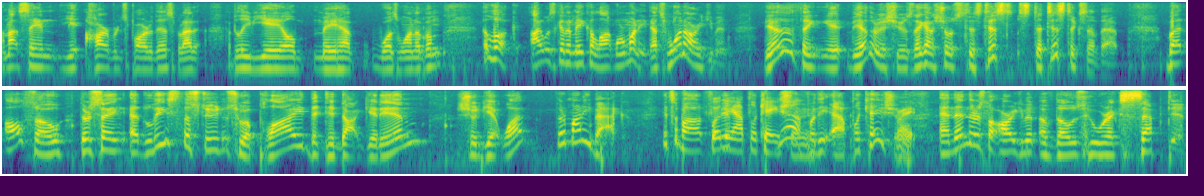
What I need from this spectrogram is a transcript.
I'm not saying Harvard's part of this, but I, I believe Yale may have was one of them. Look, I was going to make a lot more money. That's one argument. The other thing, the other issue is they got to show statis- statistics of that. But also, they're saying at least the students who applied that did not get in should get what? Their money back. It's about For the application. Yeah, for the application. Right. And then there's the argument of those who were accepted.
